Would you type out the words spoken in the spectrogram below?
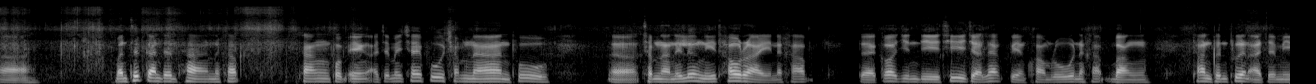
อ่าบันทึกการเดินทางนะครับ ทางผมเองอาจจะไม่ใช่ผู้ชำนาญผู้เอ่อ ชำนาญในเรื่องนี้เท่าไหร่นะครับ แต่ก็ยินดีที่จะแลกเปลี่ยนความรู้นะครับ บางท่านเพื่อนๆอาจจะมี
